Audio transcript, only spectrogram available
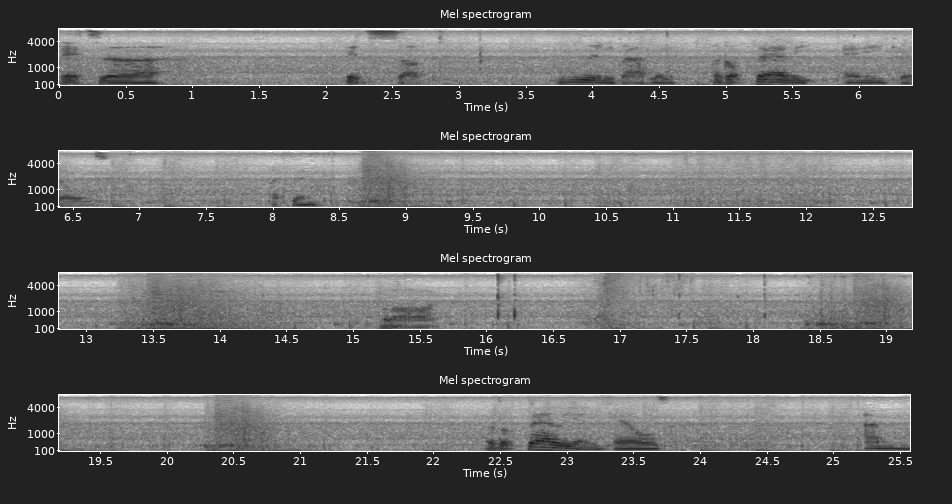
It uh, it sucked really badly. I got barely any kills. I think. Come on. Any kills. And!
